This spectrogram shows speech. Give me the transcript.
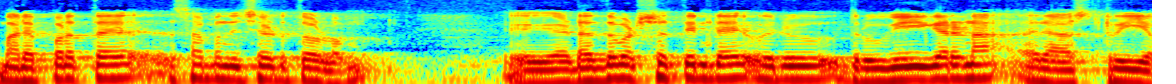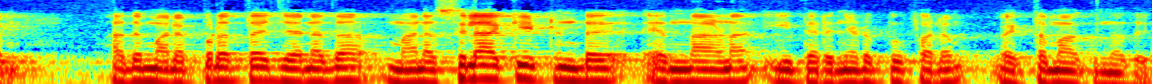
മലപ്പുറത്തെ സംബന്ധിച്ചിടത്തോളം ഇടതുപക്ഷത്തിന്റെ ഒരു ധ്രുവീകരണ രാഷ്ട്രീയം അത് മലപ്പുറത്തെ ജനത മനസ്സിലാക്കിയിട്ടുണ്ട് എന്നാണ് ഈ തെരഞ്ഞെടുപ്പ് ഫലം വ്യക്തമാക്കുന്നത്.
